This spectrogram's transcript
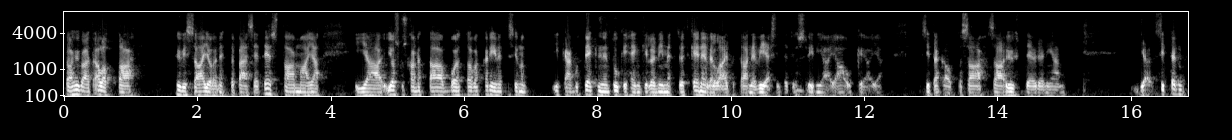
tämä on hyvä, että aloittaa hyvissä ajoin, että pääsee testaamaan ja, ja joskus kannattaa, voi ottaa vaikka niin, että siinä on ikään kuin tekninen tukihenkilö nimetty, että kenelle laitetaan ne viestit, että jos linja ei aukea ja sitä kautta saa, saa yhteyden ja ja sitten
